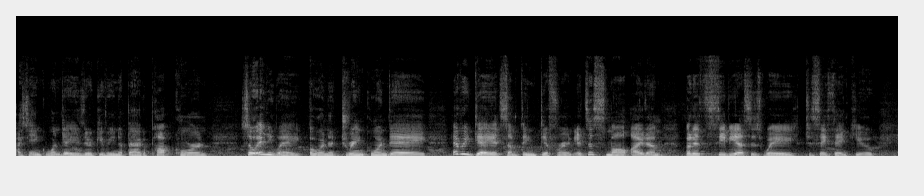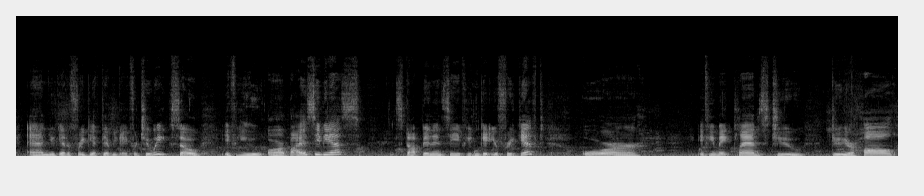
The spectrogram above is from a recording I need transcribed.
I think one day they're giving a bag of popcorn. So anyway, oh, and a drink one day. Every day it's something different. It's a small item, but it's CVS's way to say thank you. And you get a free gift every day for two weeks. So if you are by a CVS, stop in and see if you can get your free gift. Or if you make plans to do your haul,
